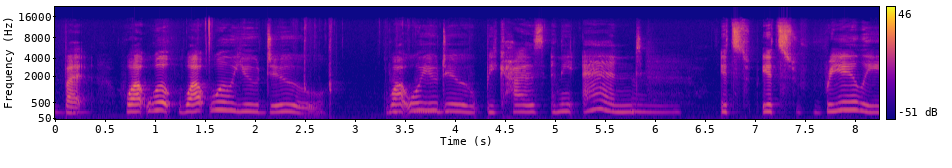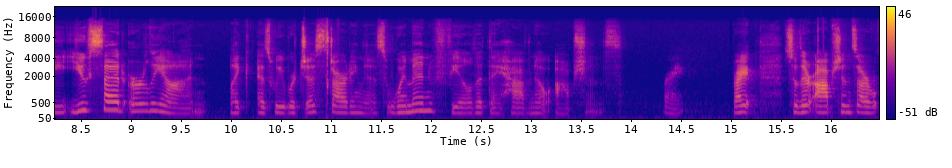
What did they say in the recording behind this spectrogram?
But what will what will you do what will you mm-hmm. do because in the end mm. it's it's really you said early on like as we were just starting this women feel that they have no options right right? So their options are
